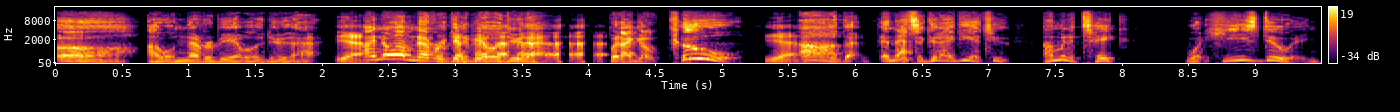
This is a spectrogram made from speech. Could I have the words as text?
oh, I will never be able to do that. Yeah. I know I'm never going to be able to do that, but I go cool. yeah. Ah, that, and that's a good idea too. I'm going to take what he's doing,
